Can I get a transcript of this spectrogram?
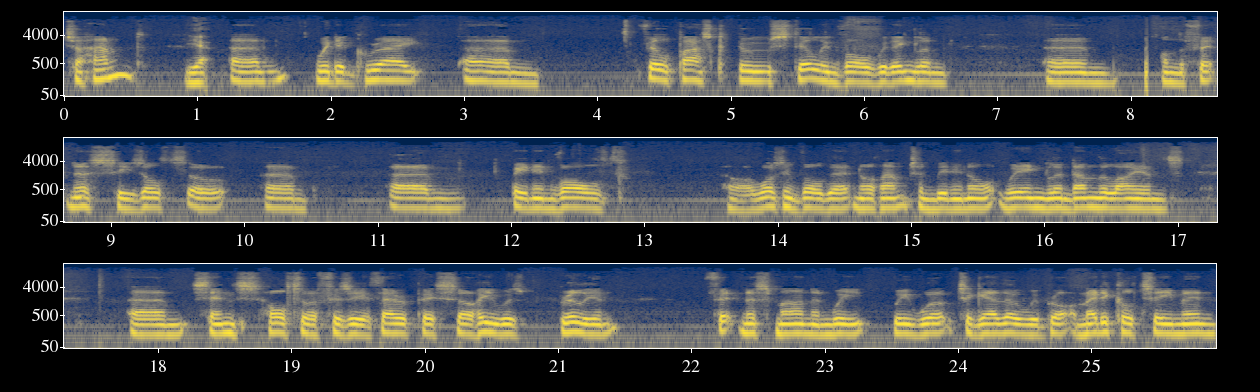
to hand. Yeah. Um, with a great um, Phil Pask, who's still involved with England um, on the fitness. He's also um, um been involved, or was involved there at Northampton, been in with England and the Lions um, since. Also a physiotherapist, so he was brilliant fitness man, and we we worked together. We brought a medical team in.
